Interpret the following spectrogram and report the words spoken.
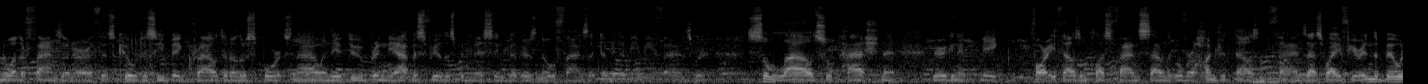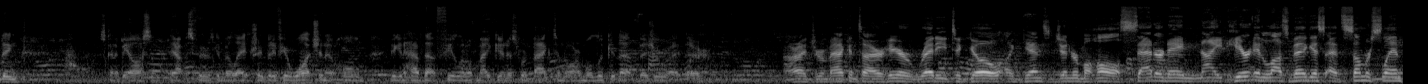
no other fans on earth. It's cool to see big crowds at other sports now, and they do bring the atmosphere that's been missing. But there's no fans like WWE fans. We're so loud, so passionate. They're going to make 40,000 plus fans sound like over 100,000 fans. That's why if you're in the building, it's going to be awesome. The atmosphere is going to be electric. But if you're watching at home, you're going to have that feeling of, my goodness, we're back to normal. Look at that visual right there. All right, Drew McIntyre here, ready to go against Jinder Mahal Saturday night here in Las Vegas at SummerSlam.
